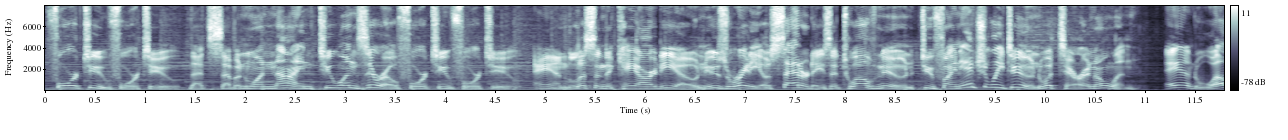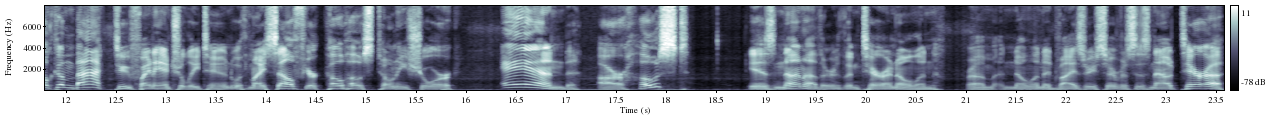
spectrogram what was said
4242. That's 719 210 4242. And listen to KRDO News Radio Saturdays at 12 noon to Financially Tuned with Tara Nolan. And welcome back to Financially Tuned with myself, your co host, Tony Shore. And our host is none other than Tara Nolan from Nolan Advisory Services. Now, Tara,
